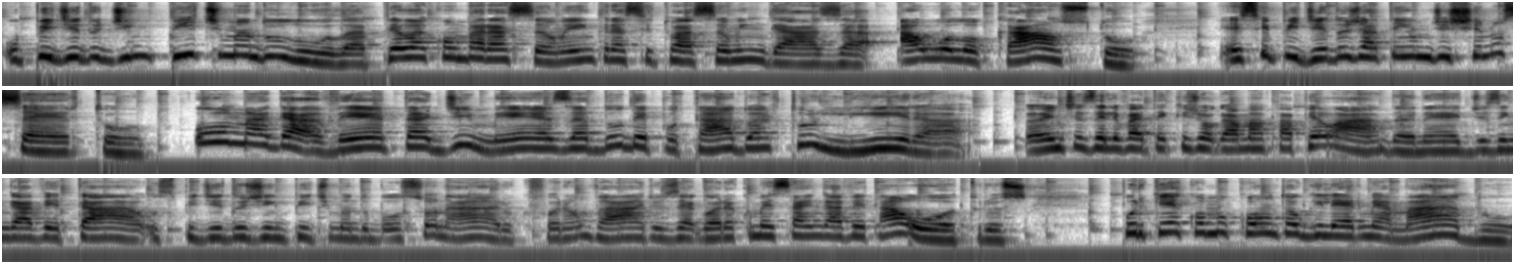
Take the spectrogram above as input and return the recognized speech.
o pedido de impeachment do Lula pela comparação entre a situação em Gaza ao Holocausto, esse pedido já tem um destino certo. Uma gaveta de mesa do deputado Arthur Lira. Antes ele vai ter que jogar uma papelada, né? Desengavetar os pedidos de impeachment do Bolsonaro, que foram vários, e agora começar a engavetar outros. Porque, como conta o Guilherme Amado,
